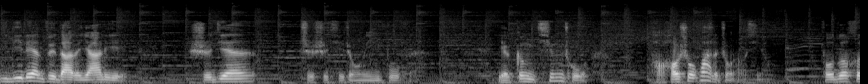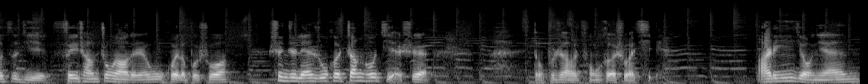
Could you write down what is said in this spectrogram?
异地恋最大的压力，时间只是其中的一部分，也更清楚好好说话的重要性。否则和自己非常重要的人误会了不说，甚至连如何张口解释，都不知道从何说起。二零一九年。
